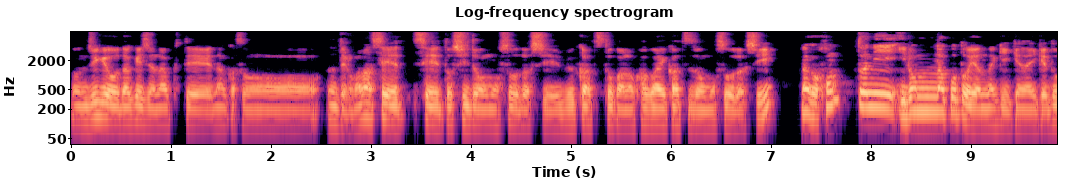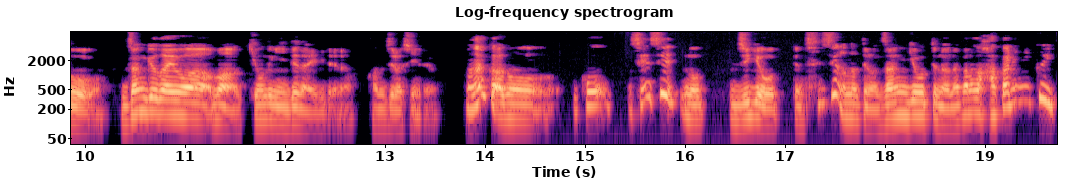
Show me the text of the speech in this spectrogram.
その授業だけじゃなくて、なんかその、なんていうのかな、生生徒指導もそうだし、部活とかの課外活動もそうだし、なんか本当にいろんなことをやんなきゃいけないけど、残業代はまあ基本的に出ないみたいな感じらしいんだよ。まあ、なんかあの、こう、先生の授業って、先生のなんていうの残業っていうのはなかなか測りにくいっ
